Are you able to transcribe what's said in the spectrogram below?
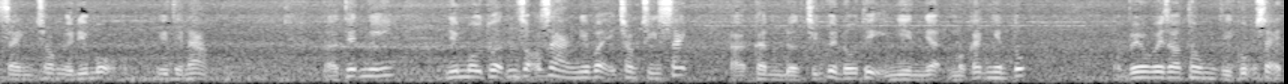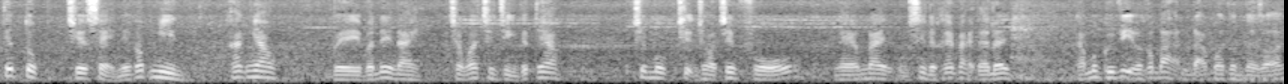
dành cho người đi bộ như thế nào. Ờ, Thiết nghĩ những mâu thuẫn rõ ràng như vậy trong chính sách cần được chính quyền đô thị nhìn nhận một cách nghiêm túc. VOV Giao thông thì cũng sẽ tiếp tục chia sẻ những góc nhìn khác nhau về vấn đề này trong các chương trình tiếp theo. Chuyên mục chuyện trò trên phố ngày hôm nay cũng xin được khép lại tại đây. Cảm ơn quý vị và các bạn đã quan tâm theo dõi.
